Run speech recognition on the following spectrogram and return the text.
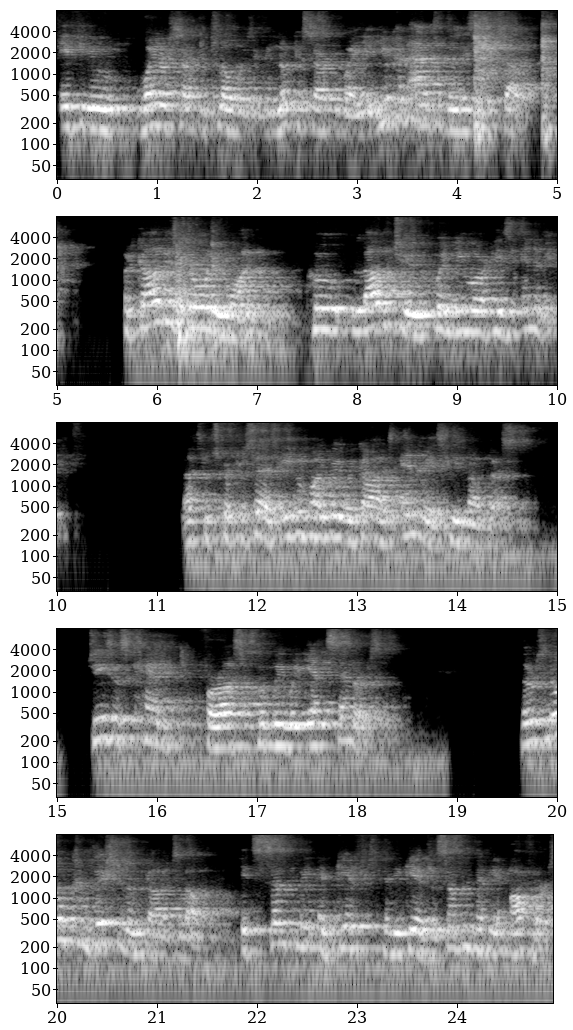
If you wear certain clothes, if you look a certain way, you, you can add to the list yourself. But God is the only one who loved you when you were his enemy. That's what scripture says. Even while we were God's enemies, he loved us. Jesus came for us when we were yet sinners. There is no condition on God's love. It's simply a gift that He gives, it's something that He offers.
